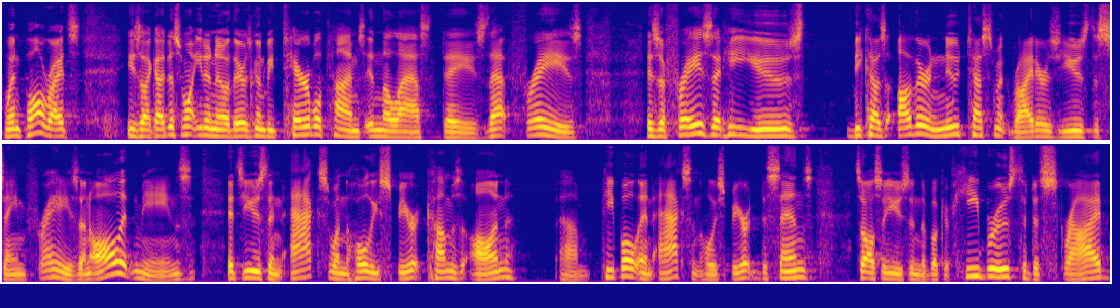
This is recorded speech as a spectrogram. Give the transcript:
When Paul writes, he's like, I just want you to know there's going to be terrible times in the last days. That phrase is a phrase that he used because other New Testament writers use the same phrase. And all it means, it's used in Acts when the Holy Spirit comes on um, people in Acts and the Holy Spirit descends. It's also used in the book of Hebrews to describe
